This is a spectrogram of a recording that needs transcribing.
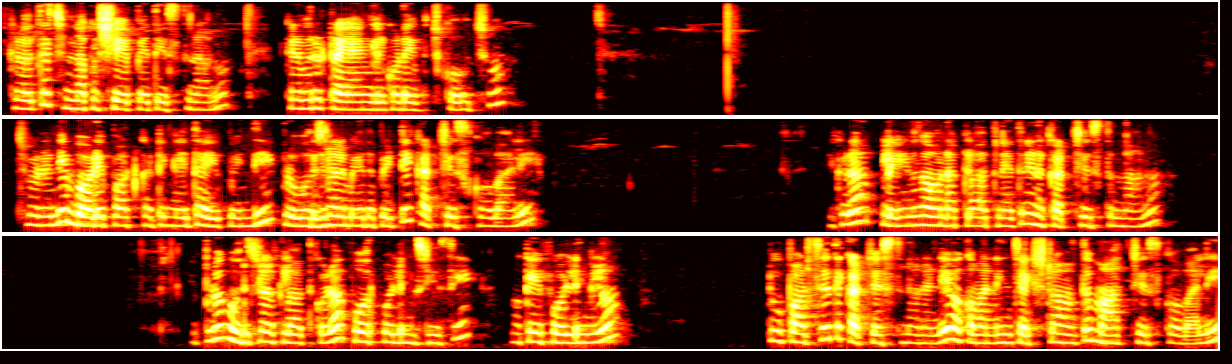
ఇక్కడ అయితే చిన్న ఒక షేప్ అయితే ఇస్తున్నాను. ఇక్కడ మీరు ట్రయాంగిల్ కూడా ఇచ్చుకోవచ్చు చూడండి బాడీ పార్ట్ కటింగ్ అయితే అయిపోయింది. ఇప్పుడు ఒరిజినల్ మీద పెట్టి కట్ చేసుకోవాలి. ఇక్కడ ప్లెయిన్గా ఉన్న క్లాత్ని అయితే నేను కట్ చేస్తున్నాను. ఇప్పుడు ఒరిజినల్ క్లాత్ కూడా ఫోర్ ఫోల్డింగ్స్ చేసి ఒకే ఫోల్డింగ్లో టూ పార్ట్స్ అయితే కట్ చేస్తున్నానండి. ఒక వన్ ఇంచ్ ఎక్స్ట్రాతో మార్క్ చేసుకోవాలి.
